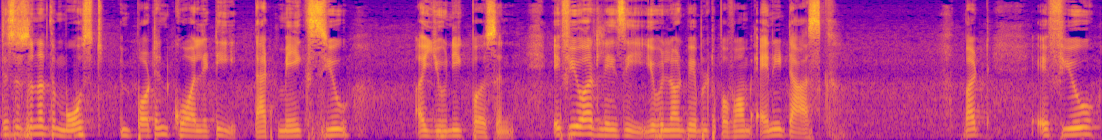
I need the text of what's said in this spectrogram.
This is one of the most important quality that makes you a unique person. If you are lazy you will not be able to perform any task. But if you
